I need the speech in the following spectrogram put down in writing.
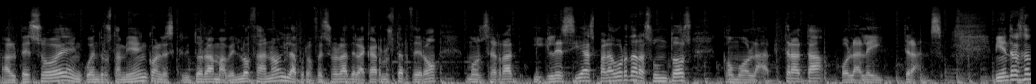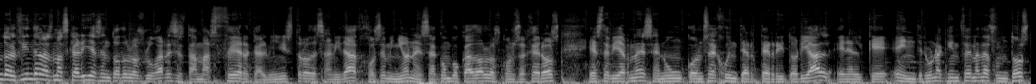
al PSOE. Encuentros también con la escritora Mabel Lozano y la profesora de la Carlos III, Montserrat Iglesias, para abordar asuntos como la trata o la ley trans. Mientras tanto, el fin de las mascarillas en todos los lugares está más cerca. El ministro de Sanidad, José ha convocado a los consejeros este viernes en un consejo interterritorial en el que, entre una quincena de asuntos,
